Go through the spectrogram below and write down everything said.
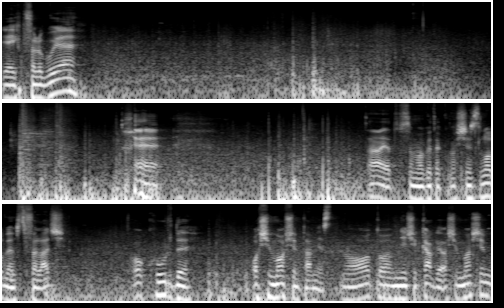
Ja ich przelubuję? Hehe. Ta, ja tu sobie mogę tak właśnie z lobem strzelać. O kurde. 8-8 tam jest. No, to mnie ciekawie. 8-8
